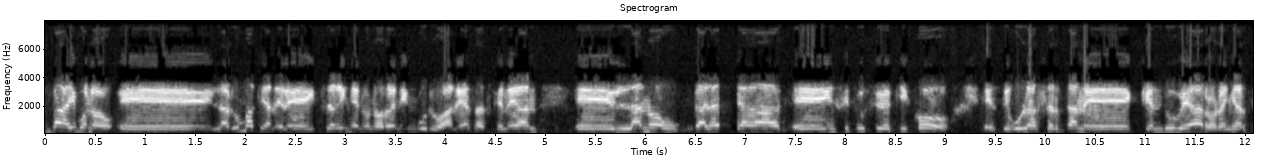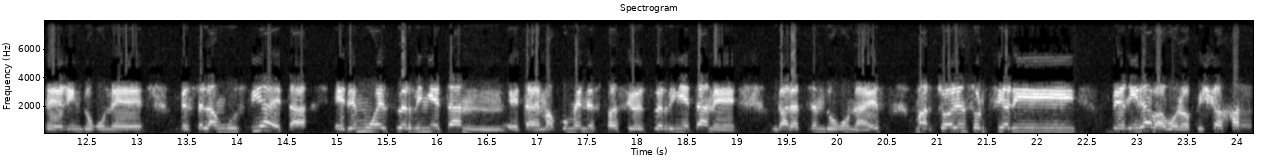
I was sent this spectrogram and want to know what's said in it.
Bai, bueno, e, larun batean ere hitz egin genuen horren inguruan, ez? Azkenean, e, lano galatea e, instituzioekiko ez digula zertan e, kendu behar, orain arte egin dugune bezelan guztia, eta eremu ezberdinetan eta emakumen espazio ezberdinetan e, garatzen duguna, ez? Martxoaren sortziari begira, ba, bueno, pixka jarra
